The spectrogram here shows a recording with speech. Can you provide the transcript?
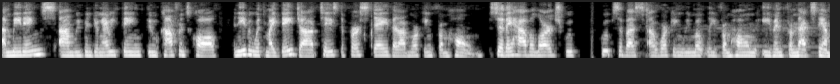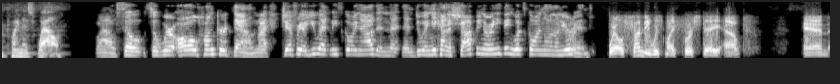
uh, meetings. Um, we've been doing everything through conference call. And even with my day job, today's the first day that I'm working from home. So they have a large group, groups of us uh, working remotely from home, even from that standpoint as well. Wow. So so we're all hunkered down, right? Jeffrey, are you at least going out and and doing any kind of shopping or anything? What's going on on your end? Well, Sunday was my first day out, and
